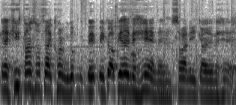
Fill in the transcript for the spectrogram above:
Yeah, it keeps bouncing off that corner. We got we, we got to be over here, then slightly go over here.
